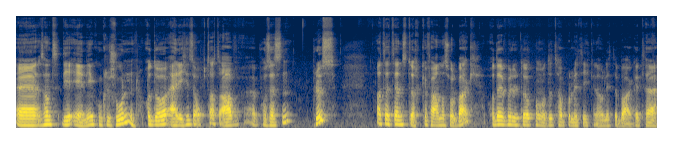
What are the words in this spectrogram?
Eh, sant? De er enig i konklusjonen, og da er de ikke så opptatt av eh, prosessen. Pluss at dette er en styrke for Erna Solberg. Og det vil da på en måte ta politikken litt tilbake til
